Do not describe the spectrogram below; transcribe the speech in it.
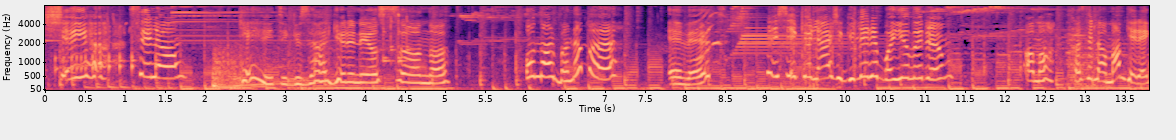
Şey, selam. Kate, güzel görünüyorsun. Onlar bana mı? Evet. Teşekkürler, güllere bayılırım. Ama hazırlanmam gerek.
